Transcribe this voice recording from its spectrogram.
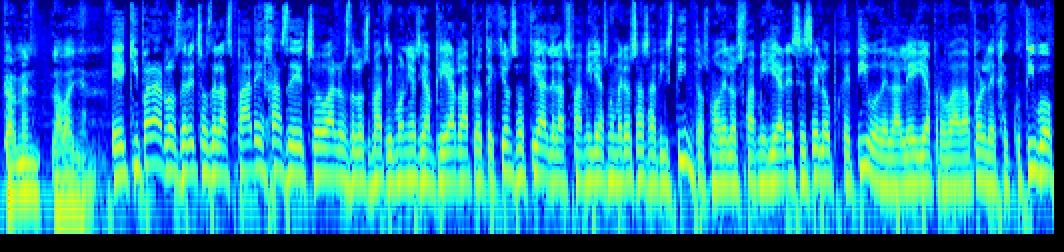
Carmen Lavallen. Equiparar los derechos de las parejas, de hecho, a los de los matrimonios y ampliar la protección social de las familias numerosas a distintos modelos familiares es el objetivo de la ley aprobada por el Ejecutivo.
